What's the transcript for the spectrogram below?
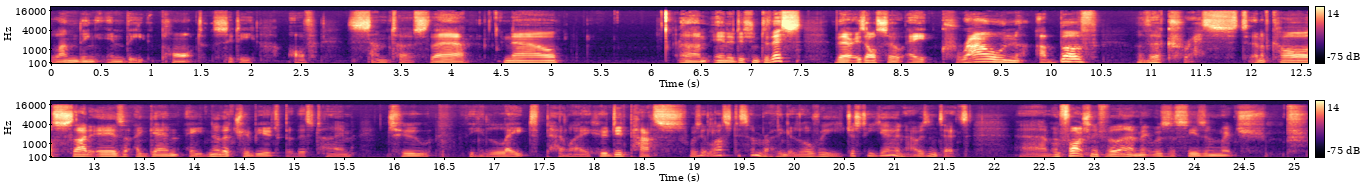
landing in the port city of Santos there. Now, um, in addition to this, there is also a crown above the crest. And of course, that is again another tribute, but this time to the late Pele, who did pass, was it last December? I think it was over just a year now, isn't it? Um, unfortunately for them, it was a season which, pff,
